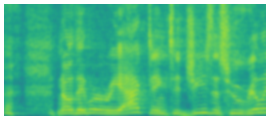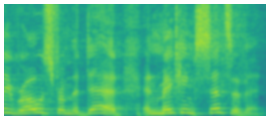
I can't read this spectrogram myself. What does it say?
no, they were reacting to Jesus who really rose from the dead and making sense of it.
